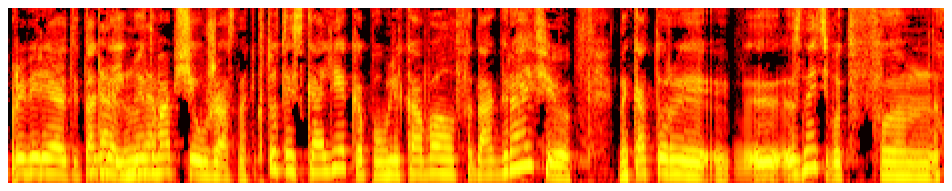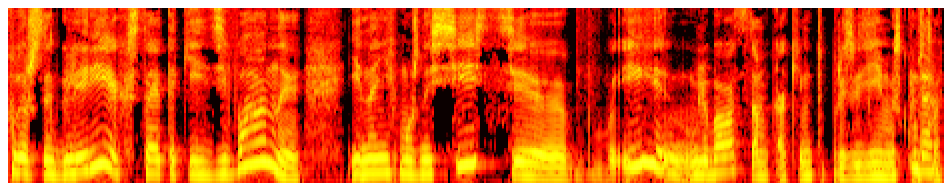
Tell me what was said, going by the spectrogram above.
проверяют и так да, далее. Но да. это вообще ужасно. Кто-то из коллег опубликовал фотографию, на которой, э, знаете, вот в художественных галереях стоят такие диваны, и на них можно сесть э, и любоваться там каким-то произведением искусства. Да.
